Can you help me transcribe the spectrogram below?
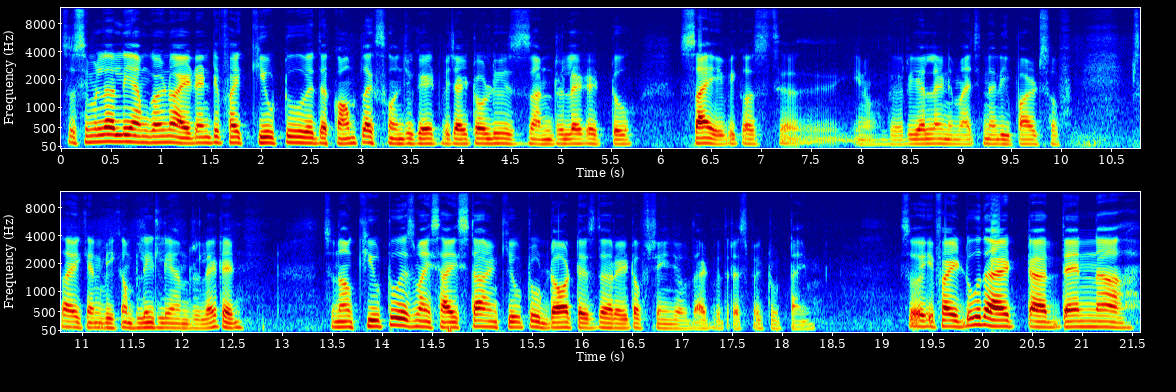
So, similarly, I am going to identify Q 2 with the complex conjugate which I told you is unrelated to psi because uh, you know the real and imaginary parts of psi can be completely unrelated. So, now Q 2 is my psi star and Q 2 dot is the rate of change of that with respect to time. So, if I do that uh, then uh,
